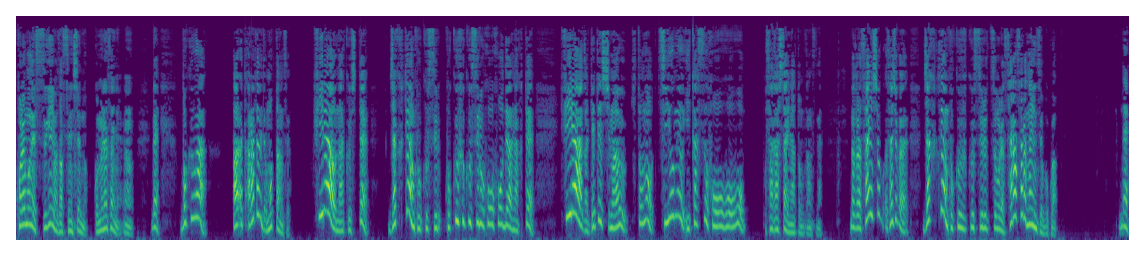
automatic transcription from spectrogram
これもね、すげえ今脱線してんの。ごめんなさいね。うん。で、僕は、あ、改めて思ったんですよ。フィラーをなくして、弱点を克服する、克服する方法ではなくて、フィラーが出てしまう人の強みを活かす方法を探したいなと思ったんですね。だから最初、最初から弱点を克服するつもりはさらさらないんですよ、僕は。で、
